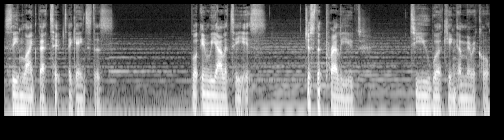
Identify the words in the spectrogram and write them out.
seem like they're tipped against us. But in reality, it's just a prelude to you working a miracle.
